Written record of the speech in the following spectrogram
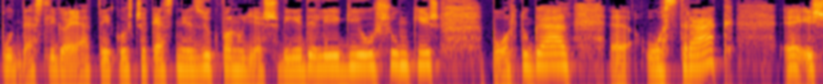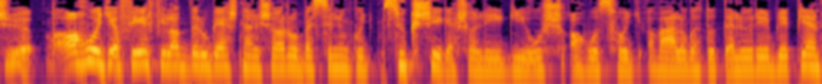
Bundesliga játékos, csak ezt nézzük, van ugye svéd légiósunk is, portugál, eh, osztrák, eh, és eh, ahogy a férfi labdarúgásnál is arról beszélünk, hogy szükséges a légiós ahhoz, hogy a válogatott előrébb lépjen,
